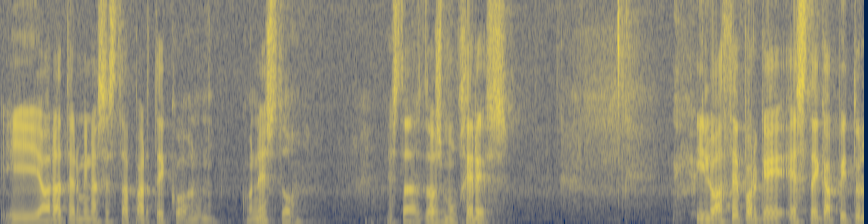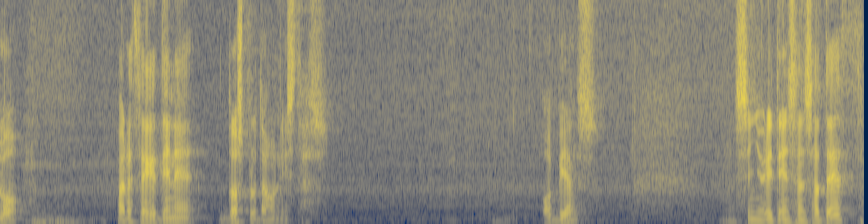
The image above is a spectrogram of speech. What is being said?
y ahora terminas esta parte con, con esto, estas dos mujeres. Y lo hace porque este capítulo parece que tiene dos protagonistas. Obvias. Señorita insensatez,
